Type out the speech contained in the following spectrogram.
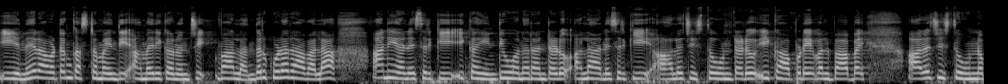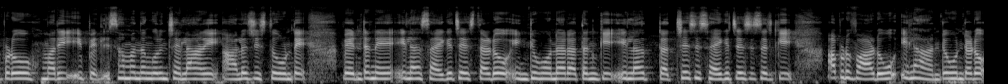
ఈయనే రావటం కష్టమైంది అమెరికా నుంచి. వాళ్ళందరూ కూడా రావాలా? అని అనేసరికి ఇక ఇంటి ఓనర్ అంటాడు. అలా అనేసరికి ఆలోచిస్తూ ఉంటాడు. ఇక అప్పుడే వాళ్ళ బాబాయ్ ఆలోచిస్తూ ఉన్నప్పుడు మరి ఈ పెళ్ళి సంబంధం గురించి ఎలా అని ఆలోచిస్తూ ఉంటే వెంటనే ఇలా సైగ చేస్తాడు. ఇంటి ఓనర్ అతనికి ఇలా టచ్ చేసి సైగ చేసేసరికి అప్పుడు వాడు ఇలా అంటూ ఉంటాడు.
